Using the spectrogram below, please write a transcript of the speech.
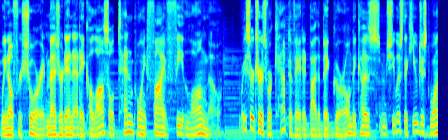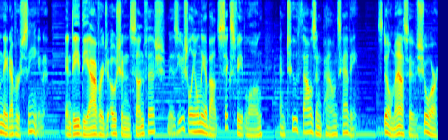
We know for sure it measured in at a colossal 10.5 feet long, though. Researchers were captivated by the big girl because she was the hugest one they'd ever seen. Indeed, the average ocean sunfish is usually only about 6 feet long and 2,000 pounds heavy. Still massive, sure,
